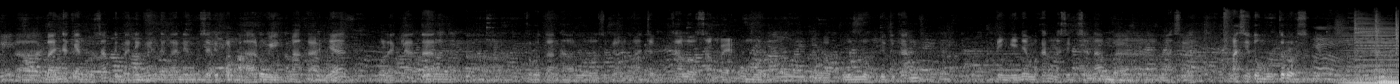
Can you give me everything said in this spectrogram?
eh, banyak yang rusak dibandingin dengan yang bisa diperbaharui. Makanya mulai kelihatan eh, kerutan halus segala macam. Kalau sampai umur 20 gitu kan tingginya makan masih bisa nambah masih masih tumbuh terus gitu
